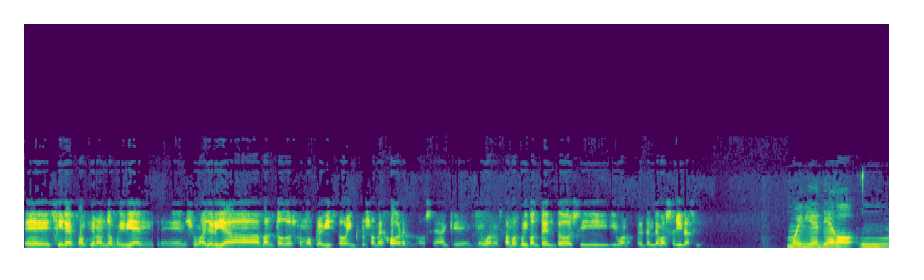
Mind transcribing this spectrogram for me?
eh, siguen funcionando muy bien, en su mayoría van todos como previsto o incluso mejor, o sea que, bueno, estamos muy contentos y, bueno, pretendemos seguir así. Muy bien, Diego. Mm,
